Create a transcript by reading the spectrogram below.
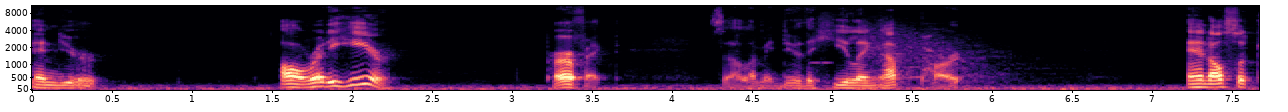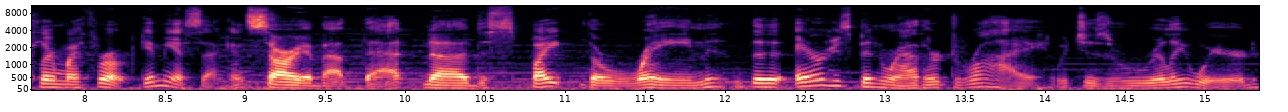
And you're already here. Perfect. So let me do the healing up part. And also clear my throat. Give me a second. Sorry about that. Uh, despite the rain, the air has been rather dry, which is really weird.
